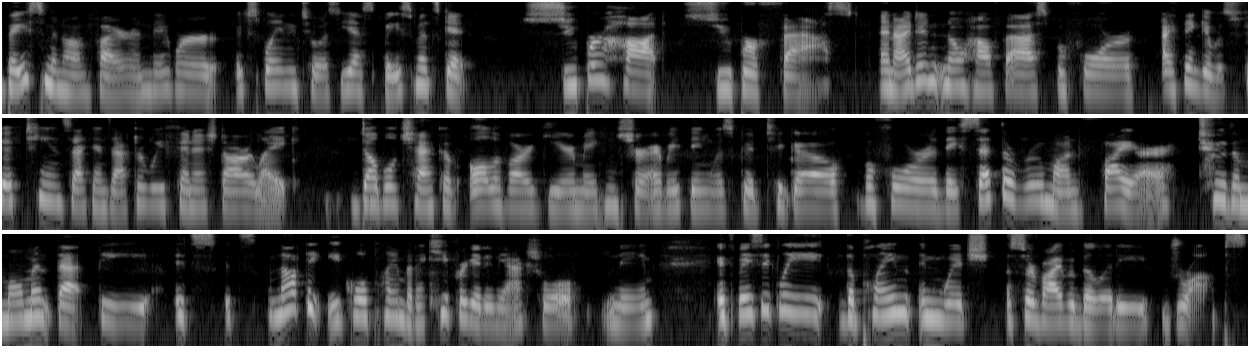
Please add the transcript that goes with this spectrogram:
basement on fire and they were explaining to us yes, basements get super hot super fast. And I didn't know how fast before I think it was 15 seconds after we finished our like double check of all of our gear, making sure everything was good to go before they set the room on fire to the moment that the it's it's not the equal plane, but I keep forgetting the actual name. It's basically the plane in which survivability drops.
